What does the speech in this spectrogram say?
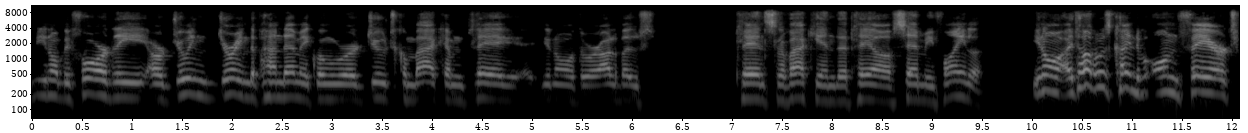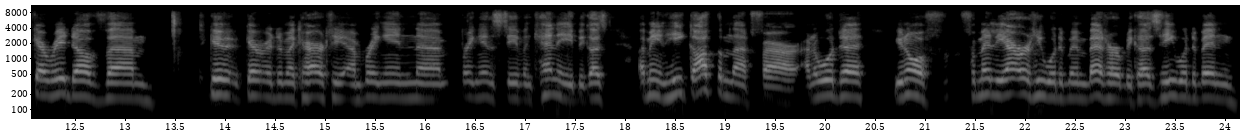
you know, before the, or during, during the pandemic when we were due to come back and play, you know, they were all about playing Slovakia in the playoff semi final. You know, I thought it was kind of unfair to get rid of, um, to get, get rid of McCarthy and bring in, um, bring in Stephen Kenny because I mean, he got them that far, and it would, uh, you know, f- familiarity would have been better because he would have been,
